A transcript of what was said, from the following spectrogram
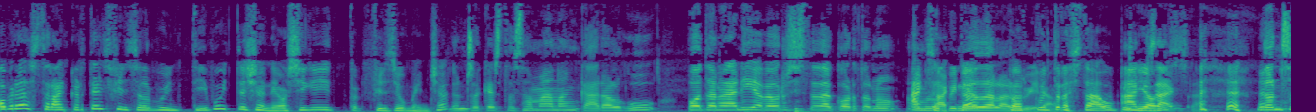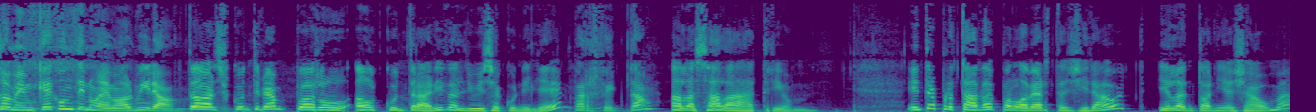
obra estarà en cartells fins al 28 de gener, o sigui, fins diumenge. Doncs aquesta setmana encara algú pot anar-hi a veure si està d'acord o no amb l'opinió de l'Elvira. per contrastar opinions. Exacte. doncs som-hi, amb què continuem, Elvira? Doncs continuem per el, el contrari de Lluïsa Coniller, Perfecte. a la sala Atrium. Interpretada per la Berta Giraut i l'Antònia Jaume,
